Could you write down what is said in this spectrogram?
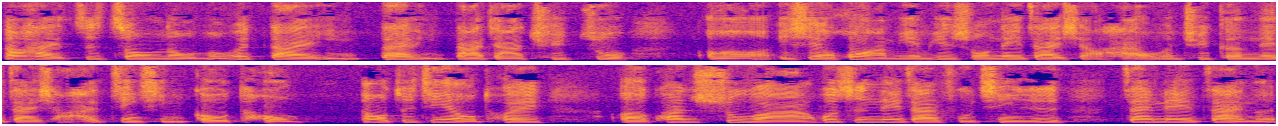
脑海之中呢，我们会带领带领大家去做呃一些画面，譬如说内在小孩，我们去跟内在小孩进行沟通。那我最近有推。呃，宽恕啊，或是内在父亲日，在内在呢，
